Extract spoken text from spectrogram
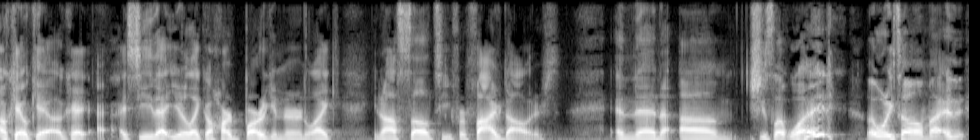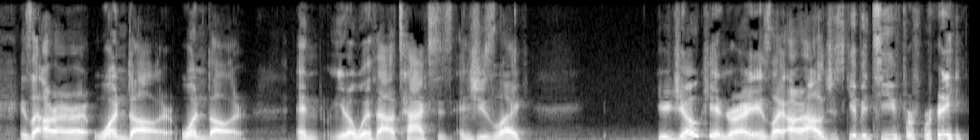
okay, okay, okay. I see that you're like a hard bargainer. Like, you know, I'll sell it to you for five dollars. And then um, she's like, what? Like, what are you talking about? And he's like, all right, all right, one dollar, one dollar, and you know, without taxes. And she's like, you're joking, right? He's like, all right, I'll just give it to you for free,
